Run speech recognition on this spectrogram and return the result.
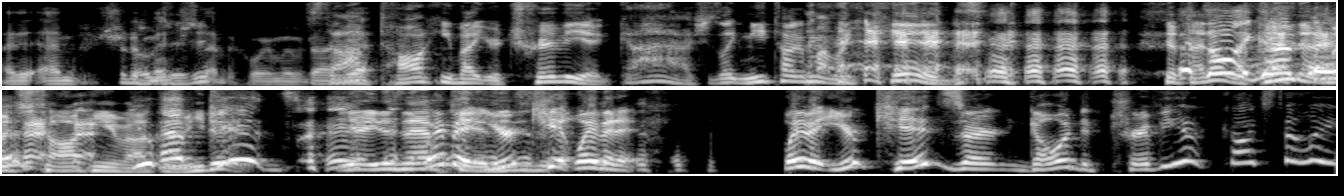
I, I should have Oh, mentioned that before we moved on. Stop on. talking about your trivia. Gosh, it's like me talking about my kids. That's I don't do got, that man. much talking about You them. have He did- kids. Yeah, he doesn't have Wait a minute, kids. your He's- kid. Wait a minute. Wait a minute, your kids are going to trivia constantly.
